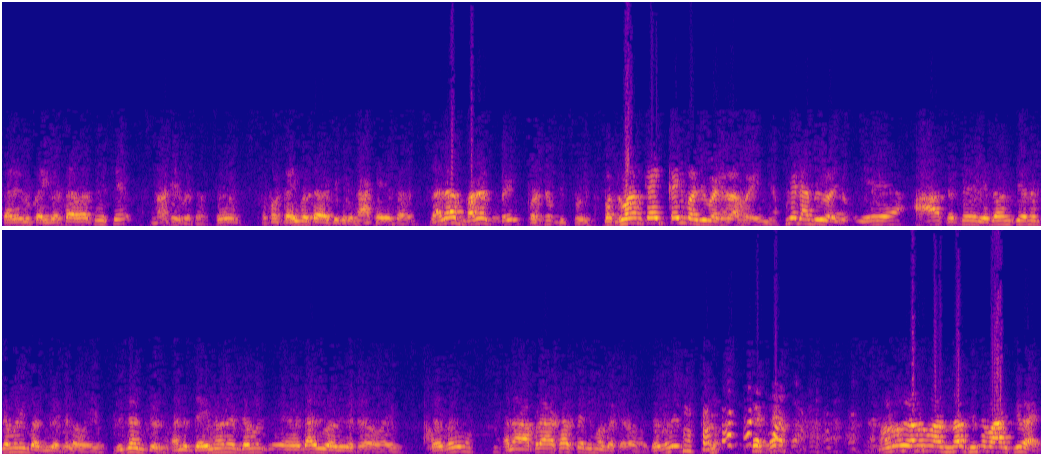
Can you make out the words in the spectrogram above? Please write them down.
કરેલું કઈ બતાવાતું છે? ના કઈ બતાવો પણ કઈ બતાવે છે ના કઈ બતાવે દાદા મારે પ્રશ્ન પૂછવો ભગવાન કઈ કઈ બાજુ બેઠેલા હોય અહીંયા? કે ડાબી બાજુ? એ આ સાથે વેદાંતિ અને જમણી બાજુ બેઠેલા હોય. વેદાંતો અને જૈનો ને ડાબી બાજુ બેઠેલા હોય? અને આપણે આખા શરીરમાં બેઠેલા હોય. નખ ને વાર સિવાય.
